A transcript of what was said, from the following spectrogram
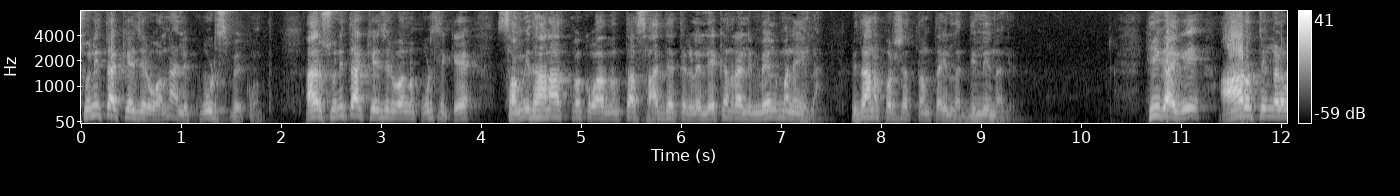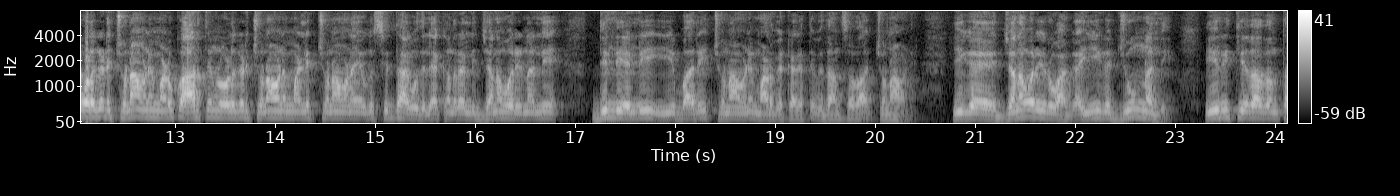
ಸುನೀತಾ ಕೇಜ್ರಿವಾಲ್ನ ಅಲ್ಲಿ ಕೂಡಿಸ್ಬೇಕು ಅಂತ. ಆದರೆ ಸುನೀತಾ ಕೇಜ್ರಿವಾಲ್ನ ಕೂಡಿಸ್ಲಿಕ್ಕೆ ಸಂವಿಧಾನಾತ್ಮಕವಾದಂಥ ಸಾಧ್ಯತೆಗಳಿಲ್ಲ. ಏಕೆಂದರೆ ಅಲ್ಲಿ ಮೇಲ್ಮನೆ ಇಲ್ಲ. ವಿಧಾನ ಪರಿಷತ್ ಅಂತ ಇಲ್ಲ ದಿಲ್ಲಿನಲ್ಲಿ. ಹೀಗಾಗಿ ಆರು ತಿಂಗಳ ಒಳಗಡೆ ಚುನಾವಣೆ ಮಾಡೋಕ್ಕೂ, ಆರು ತಿಂಗಳ ಒಳಗಡೆ ಚುನಾವಣೆ ಮಾಡಲಿಕ್ಕೆ ಚುನಾವಣಾ ಆಯೋಗ ಸಿದ್ಧ ಆಗೋದಿಲ್ಲ ಯಾಕಂದರೆ ಅಲ್ಲಿ ಜನವರಿನಲ್ಲಿ ದಿಲ್ಲಿಯಲ್ಲಿ ಈ ಬಾರಿ ಚುನಾವಣೆ ಮಾಡಬೇಕಾಗತ್ತೆ ವಿಧಾನಸಭಾ ಚುನಾವಣೆ. ಈಗ ಜನವರಿ ಇರುವಾಗ, ಈಗ ಜೂನ್ನಲ್ಲಿ ಈ ರೀತಿಯಾದಂಥ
